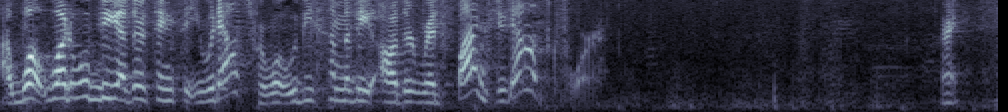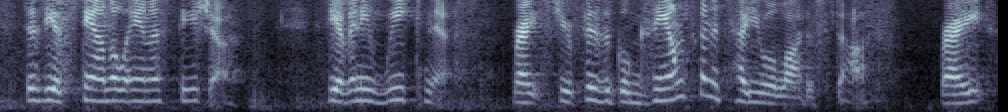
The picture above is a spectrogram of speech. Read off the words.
Uh, what, what would be other things that you would ask for? What would be some of the other red flags you'd ask for? Right? Does he have saddle anesthesia? Does he have any weakness? Right? So your physical exam is going to tell you a lot of stuff, right?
